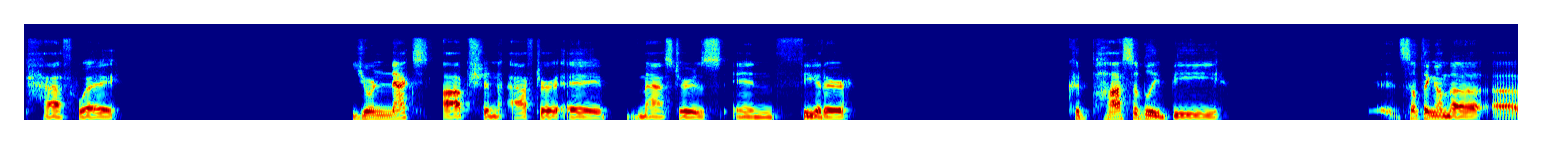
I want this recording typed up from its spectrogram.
pathway, your next option after a master's in theater could possibly be something on the uh,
